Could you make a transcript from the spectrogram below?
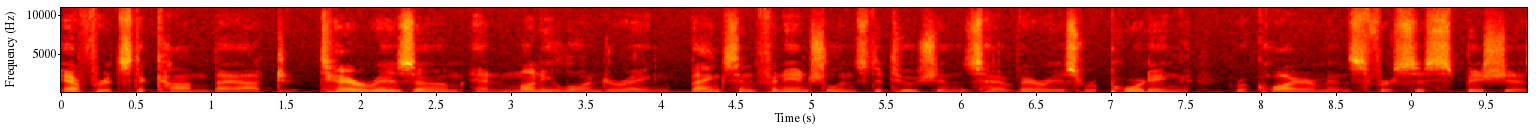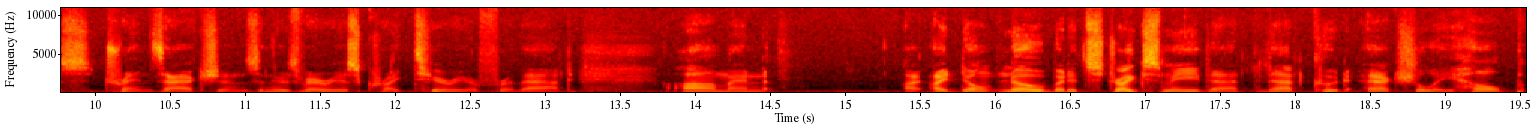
efforts to combat terrorism and money laundering, banks and financial institutions have various reporting requirements for suspicious transactions, and there's various criteria for that. Um, and I, I don't know, but it strikes me that that could actually help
